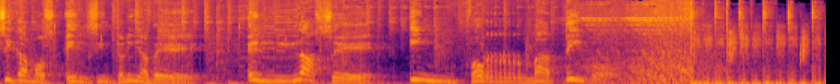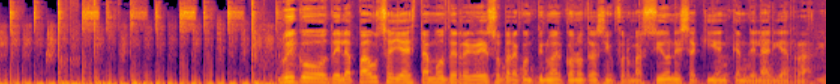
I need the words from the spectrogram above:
sigamos en sintonía de Enlace Informativo. Luego de la pausa ya estamos de regreso para continuar con otras informaciones aquí en Candelaria Radio.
